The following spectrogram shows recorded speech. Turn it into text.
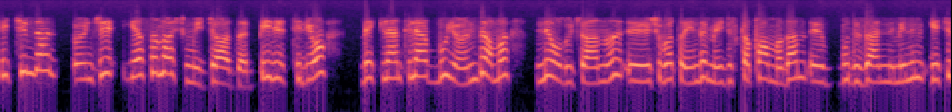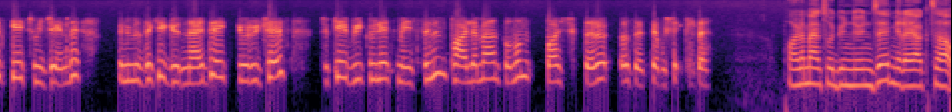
seçimden önce yasalaşmayacağı da belirtiliyor. Beklentiler bu yönde ama ne olacağını e, Şubat ayında meclis kapanmadan e, bu düzenlemenin geçip geçmeyeceğini de önümüzdeki günlerde göreceğiz. Türkiye Büyük Millet Meclisi'nin parlamentonun başlıkları özetle bu şekilde. Parlamento günlüğünde Miray Aktağ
